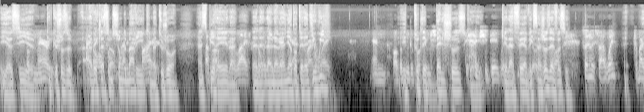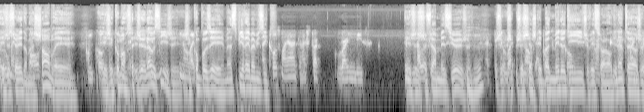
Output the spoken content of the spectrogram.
Il y a aussi euh, quelque chose avec l'Assomption de Marie qui m'a toujours inspiré, la, manière dont elle a dit oui. Et toutes les belles choses qu'elle a fait avec Saint Joseph aussi. Et je suis allé dans ma chambre et, et j'ai commencé, là aussi, j'ai composé, m'inspiré ma musique et je, ferme mes yeux, je, mhm. je, cherche les bonnes mélodies, je vais sur l'ordinateur, je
